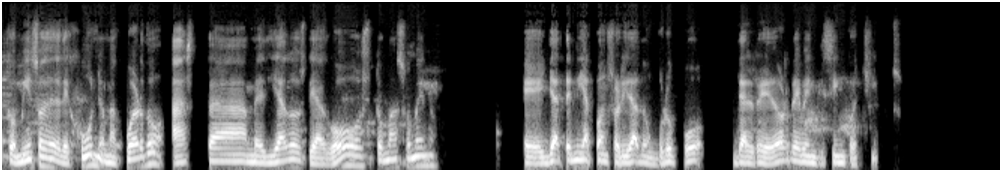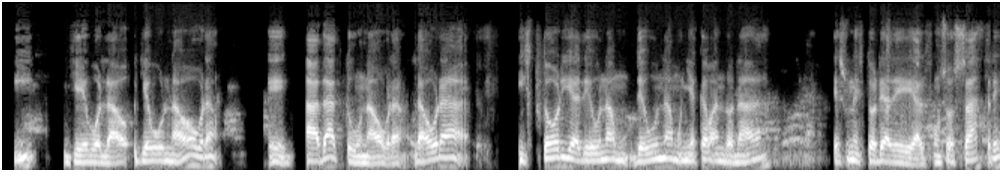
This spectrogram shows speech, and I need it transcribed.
comienzo desde junio, me acuerdo, hasta mediados de agosto más o menos. Eh, ya tenía consolidado un grupo de alrededor de 25 chicos. Y llevo, la, llevo una obra, eh, adapto una obra. La obra Historia de una, de una muñeca abandonada es una historia de Alfonso Sastre.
